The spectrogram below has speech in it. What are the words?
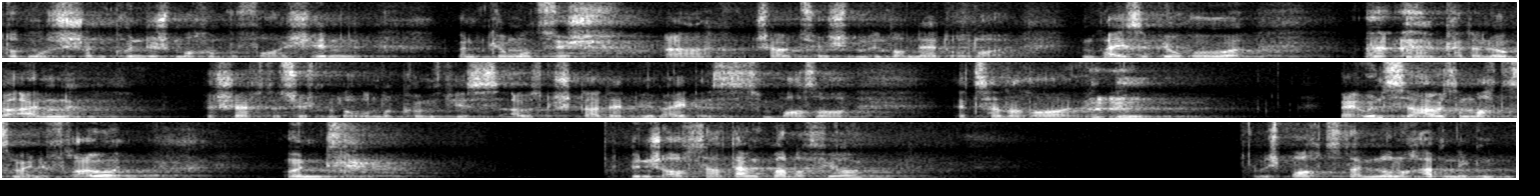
dort muss ich schon kundig machen, wo fahre ich hin, man kümmert sich, äh, schaut sich im Internet oder im Reisebüro Kataloge an, beschäftigt sich mit der Unterkunft, wie ist es ausgestattet, wie weit ist es zum Wasser, etc. Bei uns zu Hause macht das meine Frau und bin ich auch sehr dankbar dafür. Ich brauche es dann nur noch abnicken.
